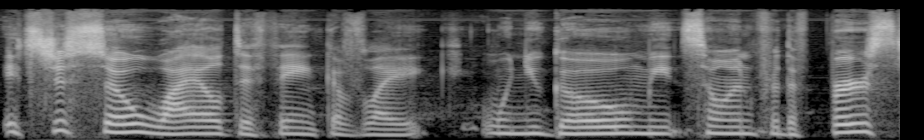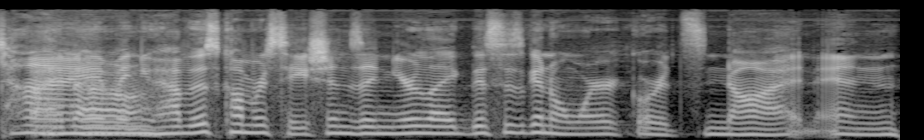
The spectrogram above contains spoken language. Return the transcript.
it's just so wild to think of like when you go meet someone for the first time and you have those conversations and you're like, this is going to work or it's not. And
